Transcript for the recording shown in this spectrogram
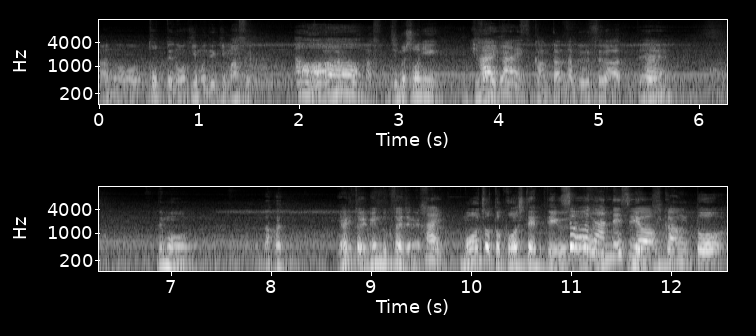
あの取って納品もできます。あはい。まあ、事務所に機材がはいはい。簡単なブースがあって、はい。でもなんかやり取り面倒くさいじゃないですか、はい。もうちょっとこうしてっていうそうなんですよ。時間と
